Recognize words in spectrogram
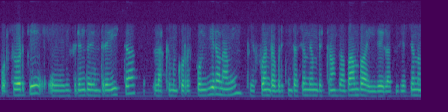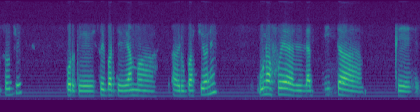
por suerte, eh, diferentes entrevistas, las que me correspondieron a mí, que fue en representación de Hombres Trans La Pampa y de la Asociación Nosotros, porque soy parte de ambas agrupaciones. Una fue al activista que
